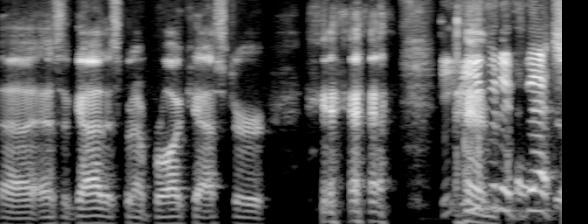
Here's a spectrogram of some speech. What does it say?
uh, as a guy that's been a broadcaster even if that's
